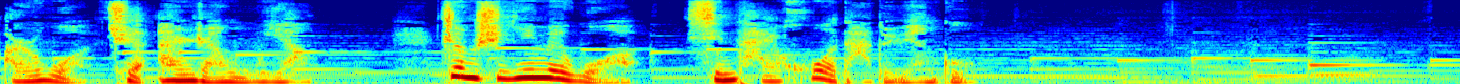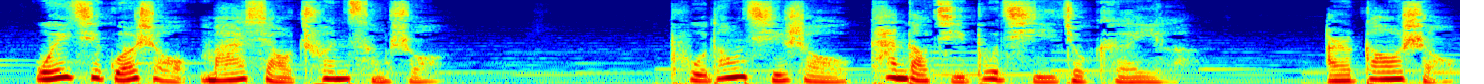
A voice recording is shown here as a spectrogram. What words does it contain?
而我却安然无恙，正是因为我心态豁达的缘故。围棋国手马小春曾说：“普通棋手看到几步棋就可以了，而高手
